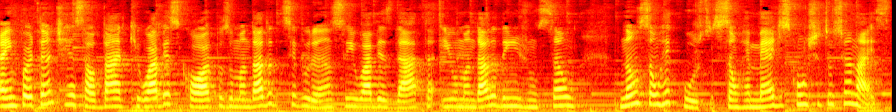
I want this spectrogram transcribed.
É importante ressaltar que o habeas corpus, o mandado de segurança e o habeas data e o mandado de injunção não são recursos, são remédios constitucionais,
